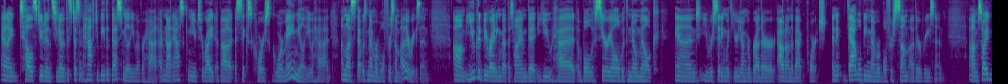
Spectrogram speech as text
And I tell students, you know, this doesn't have to be the best meal you ever had. I'm not asking you to write about a six course gourmet meal you had, unless that was memorable for some other reason. Um, you could be writing about the time that you had a bowl of cereal with no milk and you were sitting with your younger brother out on the back porch. And it, that will be memorable for some other reason. Um, so I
